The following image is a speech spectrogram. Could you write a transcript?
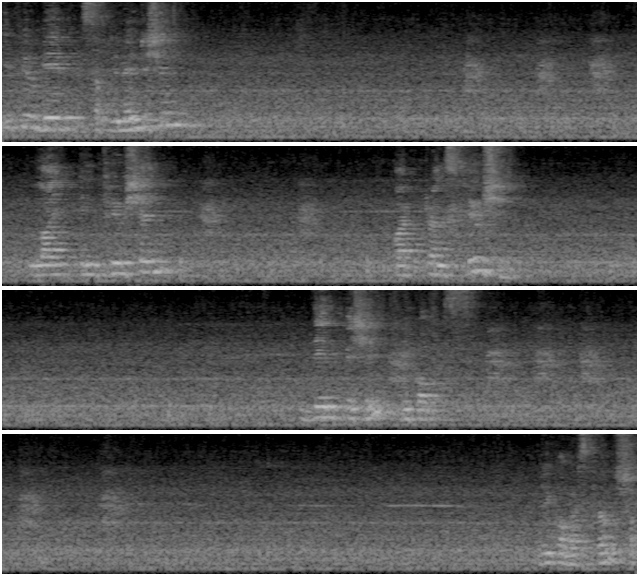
if you give supplementation like infusion or transfusion, then patient recovers. Recovers from shock.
